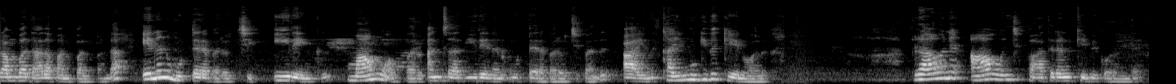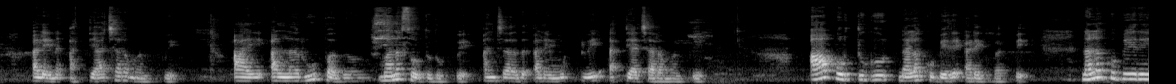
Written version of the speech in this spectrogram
ರಂಬ ದಾದ ಪನ್ಪಲ್ ಪಂಡ ಏನನ್ನು ಮುಟ್ಟೆರ ಬರೊಚ್ಚಿ. ಈರೇಂಕ್ ಮಾಮು ಅಪ್ಪರು ಅಂಚಾದ ಈರೇನನ್ನು ಮುಟ್ಟೆರ ಬರೊಚ್ಚಿ ಬಂದು ಆಯನ ಕೈ ಮುಗಿದು ಕೇನುವಲು ರಾವಣೆ ಆ ಒಂಜಿ ಪಾತ್ರನ ಕಿವಿ ಕೊರಂದೆ ಅಲೇನ ಅತ್ಯಾಚಾರ ಮಲ್ಪುವೆ ಆಯ್ ಅಲ್ಲ ರೂಪಗ ಮನಸೋತುದುಪ್ಪೆ ಅಂಚಾದ ಅಲೆ ಮುಟ್ಟುವೆ, ಅತ್ಯಾಚಾರ ಮಲ್ಪುವೆ ಆ ಪೊರ್ತುಗು ನಲಕು ಬೇರೆ ಅಡೆಗೆ ಬರ್ಪೆ. ನಲಕು ಬೇರೆ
